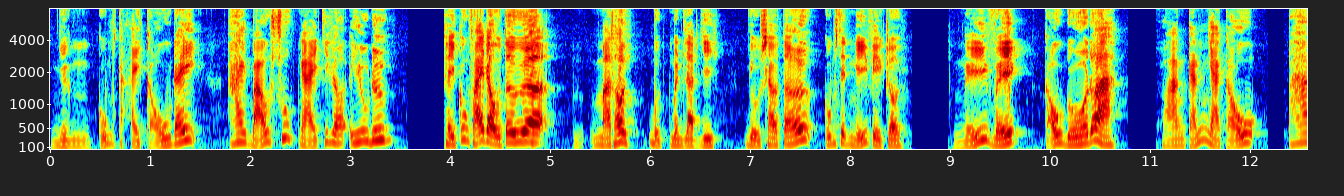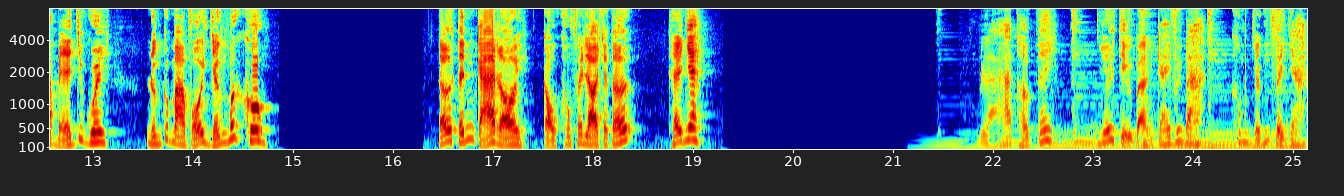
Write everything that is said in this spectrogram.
Nhưng cũng tại cậu đấy Ai bảo suốt ngày chỉ lo yêu đương Thì cũng phải đầu tư ờ, Mà thôi bực mình làm gì dù sao tớ cũng xin nghỉ việc rồi. Nghỉ việc? Cậu đùa đó à? Hoàn cảnh nhà cậu, Ba mẹ chứ quê, Đừng có mà vội giận mất khôn. Tớ tính cả rồi, Cậu không phải lo cho tớ. Thế nhé. Lạ thật đấy, Giới thiệu bạn trai với ba, Không dẫn về nhà,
